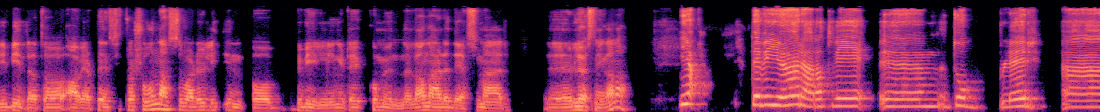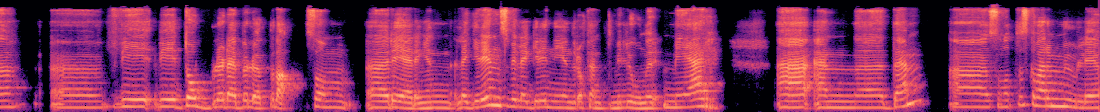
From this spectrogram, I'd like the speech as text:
vil bidra til å avhjelpe den situasjonen. Da. Så var du litt inne på bevilgninger til kommunene. Land. Er det det som er eh, løsninga, da? Ja. Det vi gjør, er at vi eh, dobler eh, eh, vi, vi, dobler det beløpet da, som eh, regjeringen legger inn. Så vi legger inn 950 millioner mer enn dem. sånn at det skal være mulig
